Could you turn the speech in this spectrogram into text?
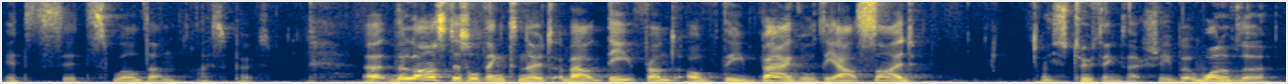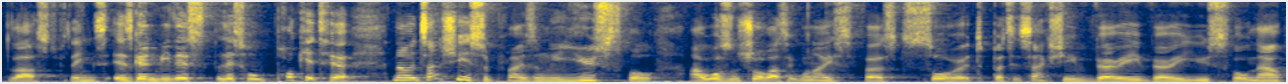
it's, it's well done, I suppose. Uh, the last little thing to note about the front of the bag or the outside it's two things actually, but one of the last things is going to be this little pocket here. Now it's actually surprisingly useful. I wasn't sure about it when I first saw it, but it's actually very, very useful. Now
